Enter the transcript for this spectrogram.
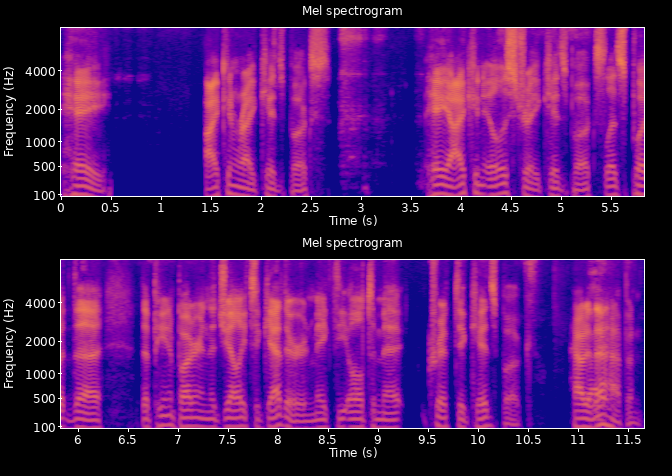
Hey, I can write kids' books. Hey, I can illustrate kids' books. Let's put the the peanut butter and the jelly together and make the ultimate cryptid kids book. How did that happen?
